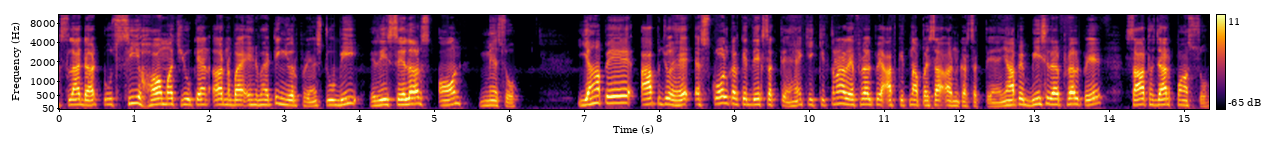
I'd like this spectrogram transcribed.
slider to see how much you can earn by inviting your friends to be resellers on Meesho यहाँ पे आप जो है स्क्रॉल करके देख सकते हैं कि कितना रेफरल पे आप कितना पैसा अर्न कर सकते हैं। यहाँ पे बीस रेफरल पे सात हज़ार पाँच सौ,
